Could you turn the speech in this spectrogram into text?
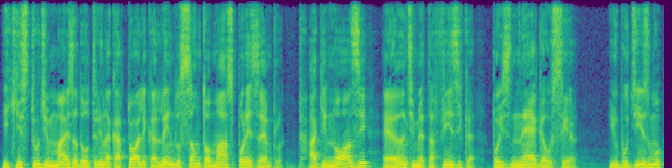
e que estude mais a doutrina católica, lendo São Tomás, por exemplo. A gnose é antimetafísica, pois nega o ser, e o budismo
